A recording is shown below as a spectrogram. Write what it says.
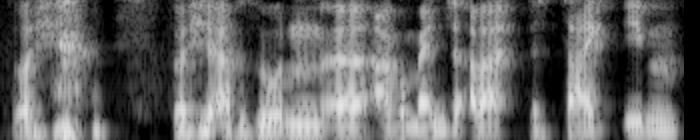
solche, solche absurden äh, Argumente. Aber das zeigt eben,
